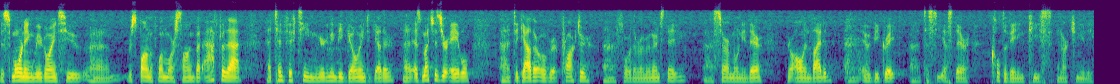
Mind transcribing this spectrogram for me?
This morning we're going to um, respond with one more song, but after that, at 10:15, we're going to be going together uh, as much as you're able uh, to gather over at Proctor uh, for the Remembrance Day uh, ceremony. There, you're all invited. it would be great uh, to see us there, cultivating peace in our community.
